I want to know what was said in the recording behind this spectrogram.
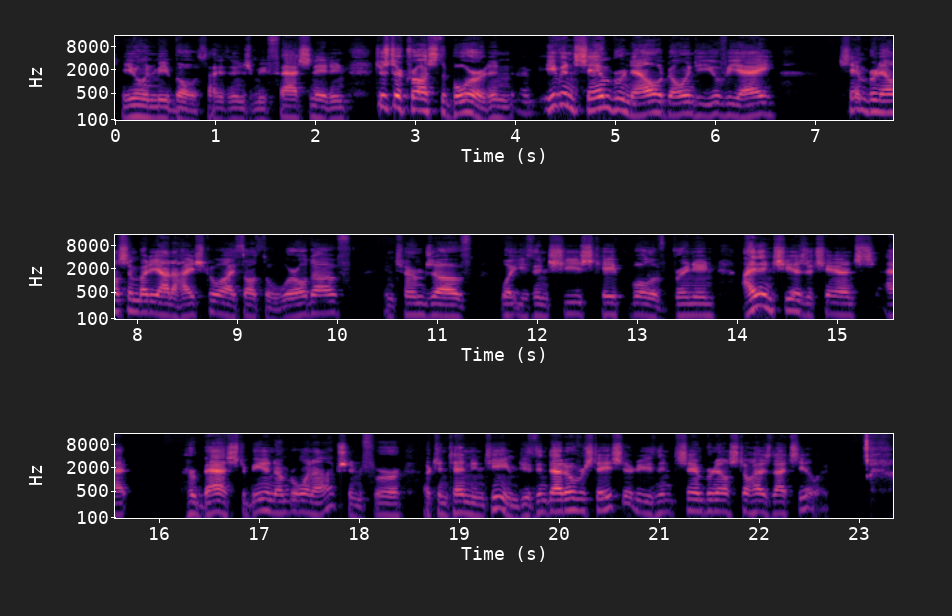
You and me both. I think it's gonna be fascinating just across the board, and even Sam Brunelle going to UVA. Sam Brunelle, somebody out of high school, I thought the world of in terms of what you think she's capable of bringing. I think she has a chance at her best to be a number one option for a contending team. Do you think that overstates it, or do you think Sam Brunelle still has that ceiling?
